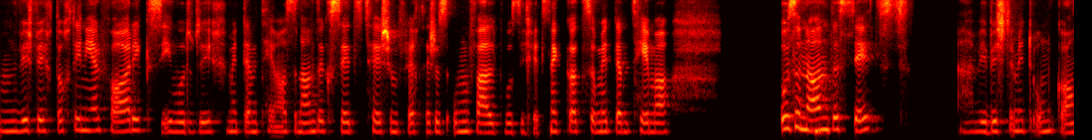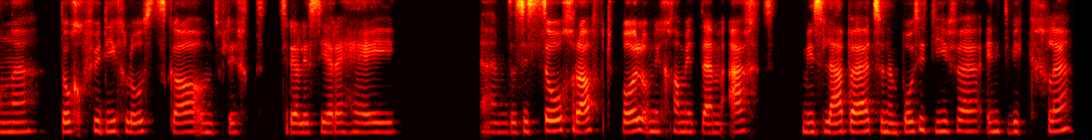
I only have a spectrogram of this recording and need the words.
wie war vielleicht doch deine Erfahrung, gewesen, wo du dich mit dem Thema auseinandergesetzt hast und vielleicht hast du ein Umfeld, wo sich jetzt nicht gerade so mit dem Thema auseinandersetzt. Äh, wie bist du damit umgegangen, doch für dich loszugehen und vielleicht zu realisieren, hey, ähm, das ist so kraftvoll und ich kann mit dem echt mein Leben zu einem Positiven entwickeln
